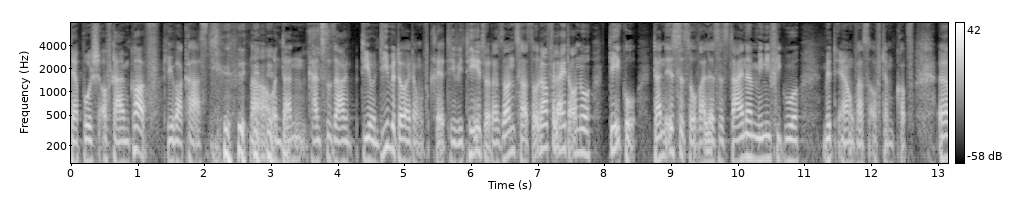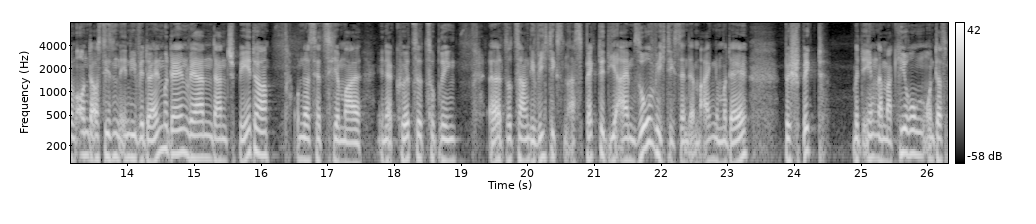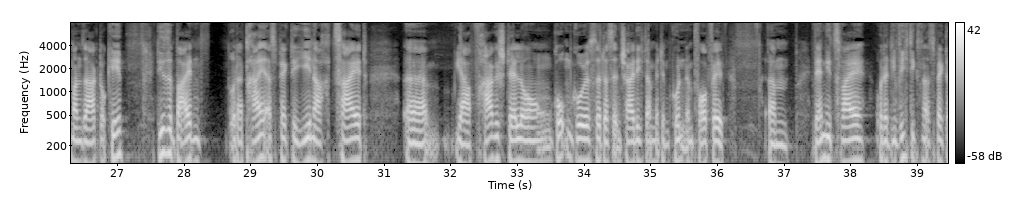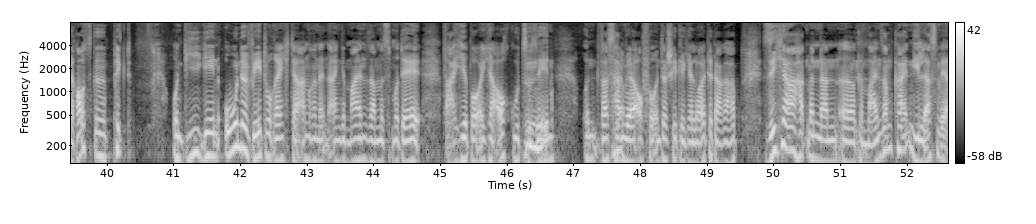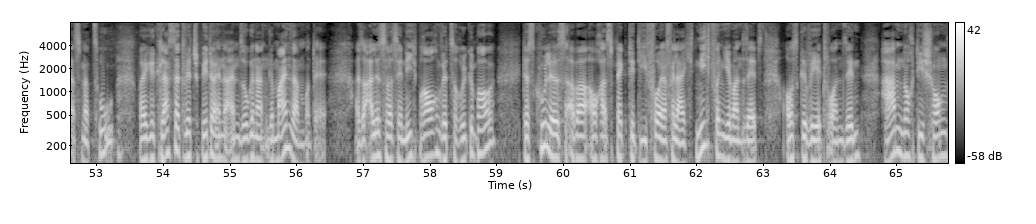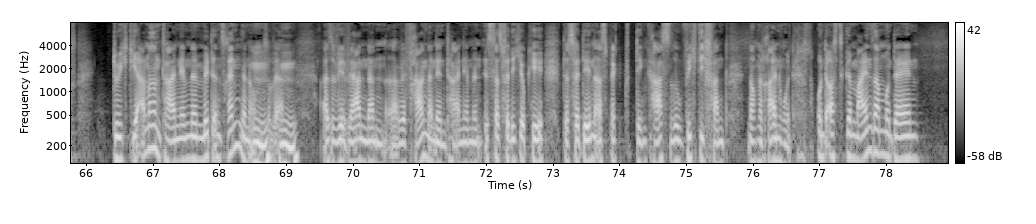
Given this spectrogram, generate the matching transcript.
der Busch auf deinem Kopf, lieber Carsten. Na, und dann kannst du sagen, die und die Bedeutung, Kreativität oder sonst was oder vielleicht auch nur Deko. Dann ist es so, weil es ist deine Minifigur mit irgendwas auf dem Kopf. Ähm, und aus diesen individuellen Modellen werden dann später, um das jetzt hier mal in der Kürze zu bringen, äh, sozusagen die wichtigsten Aspekte, die einem so wichtig sind im eigenen Modell, bespickt mit irgendeiner Markierung und dass man sagt, okay, diese beiden oder drei Aspekte je nach Zeit, äh, ja, Fragestellung, Gruppengröße, das entscheide ich dann mit dem Kunden im Vorfeld, ähm, werden die zwei oder die wichtigsten Aspekte rausgepickt und die gehen ohne Vetorecht der anderen in ein gemeinsames Modell. War hier bei euch ja auch gut zu mhm. sehen. Und was haben wir auch für unterschiedliche Leute da gehabt? Sicher hat man dann äh, Gemeinsamkeiten, die lassen wir erstmal zu, weil geclustert wird später in einem sogenannten gemeinsamen Modell. Also alles, was wir nicht brauchen, wird zurückgebaut. Das Coole ist aber auch Aspekte, die vorher vielleicht nicht von jemandem selbst ausgewählt worden sind, haben noch die Chance, durch die anderen Teilnehmenden mit ins Rennen genommen mhm. zu werden. Also wir werden dann, äh, wir fragen dann den Teilnehmenden, ist das für dich okay, dass wir den Aspekt, den Carsten so wichtig fand, noch mit reinholen? Und aus gemeinsamen Modellen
